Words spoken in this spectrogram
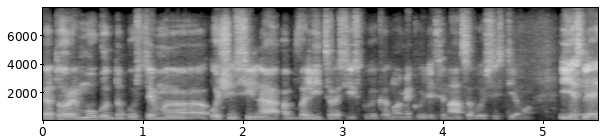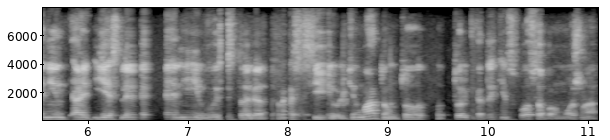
которые могут, допустим, э, очень сильно обвалить российскую экономику или финансовую систему. И если они, а, если они выставят России ультиматум, то только таким способом можно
